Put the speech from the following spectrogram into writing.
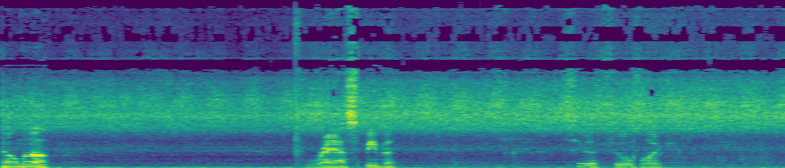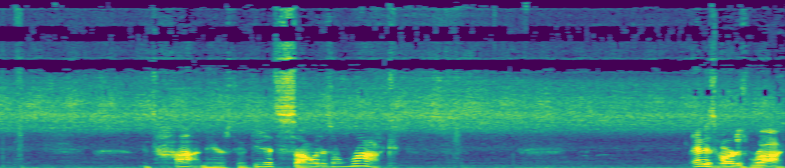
held up. Raspy, but see what it feels like. It's hot in here, dude, it's solid as a rock. That is hard as rock.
